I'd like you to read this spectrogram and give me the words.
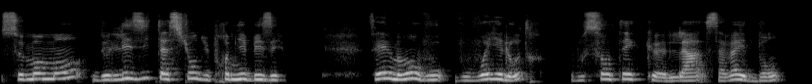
ce moment de l'hésitation du premier baiser. C'est le moment où vous, vous voyez l'autre, vous sentez que là, ça va être bon,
